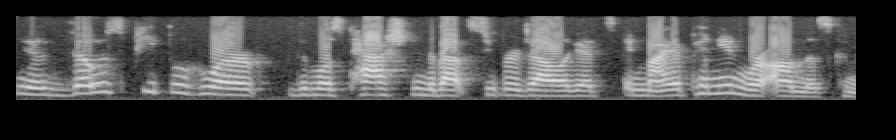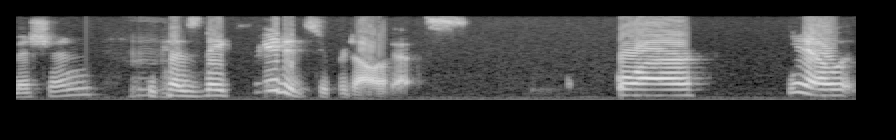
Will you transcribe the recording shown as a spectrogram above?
You know, those people who are the most passionate about super delegates, in my opinion, were on this commission hmm. because they created super delegates, or you know,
